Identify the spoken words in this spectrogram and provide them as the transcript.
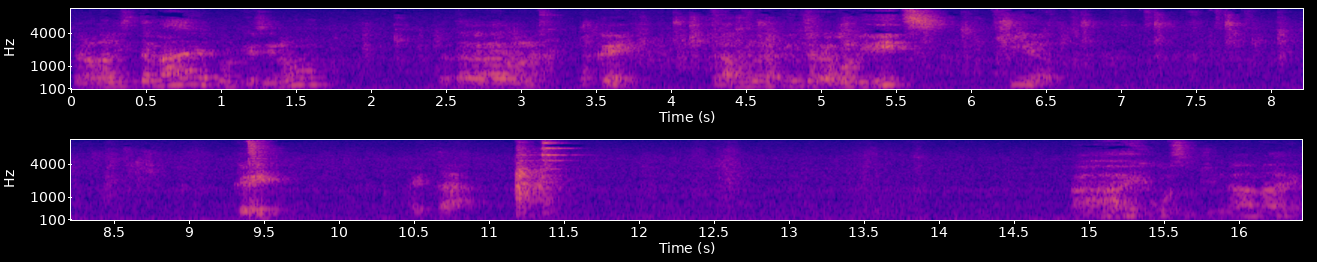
Pero valiste madre, porque si no, te vas a agarrar una. Ok, le damos una pinche revolviditz. Chida. Ok, ahí está. Ay, hijo de su chingada madre.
